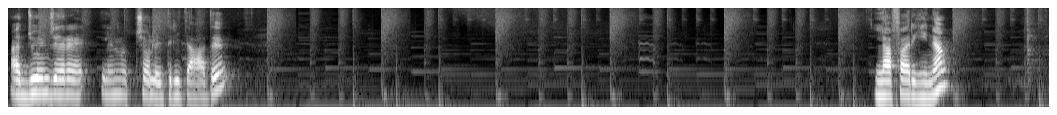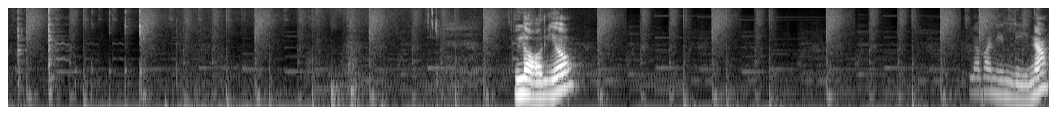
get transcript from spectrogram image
Aggiungere le nocciole tritate la farina. L'olio. La vanillina.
